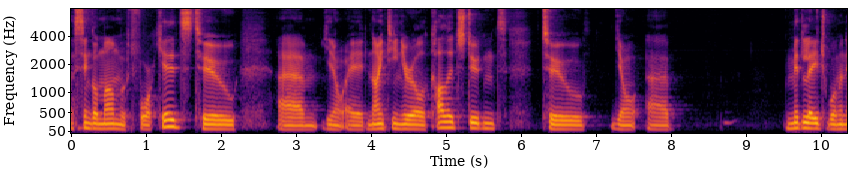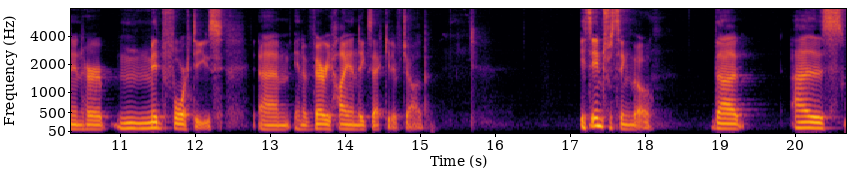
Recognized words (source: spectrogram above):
a single mom with four kids to, um, you know, a 19 year old college student to, you know, a middle aged woman in her mid 40s um, in a very high end executive job. It's interesting though that as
